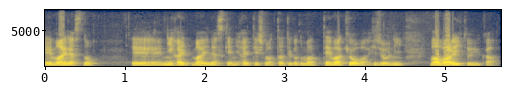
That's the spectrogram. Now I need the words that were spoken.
えー、マイナスの、えー、に入マイナス圏に入ってしまったということもあって、まあ、今日は非常に、まあ、悪いというか、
